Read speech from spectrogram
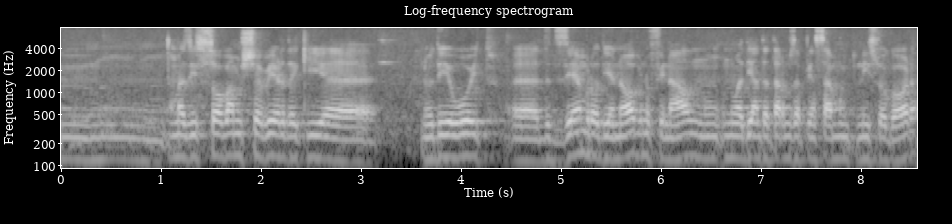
hum, mas isso só vamos saber daqui a no dia 8 uh, de dezembro ou dia 9, no final. Não, adianta estarmos a pensar muito nisso agora.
